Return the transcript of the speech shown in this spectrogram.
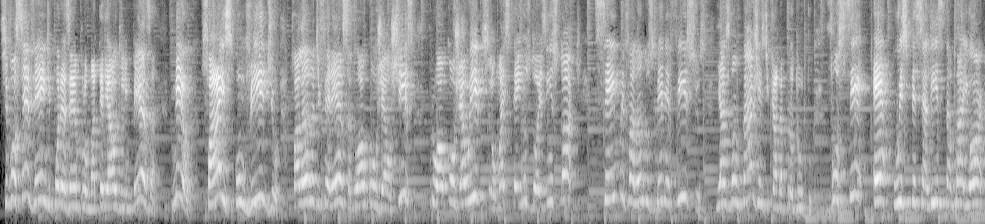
Se você vende, por exemplo, material de limpeza, meu, faz um vídeo falando a diferença do álcool gel X para o álcool gel Y, mas tem os dois em estoque. Sempre falando os benefícios e as vantagens de cada produto. Você é o especialista maior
